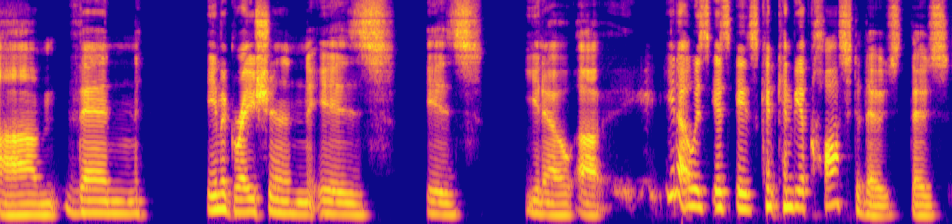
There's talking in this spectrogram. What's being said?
um, then immigration is is you know uh, you know is is, is can, can be a cost to those those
